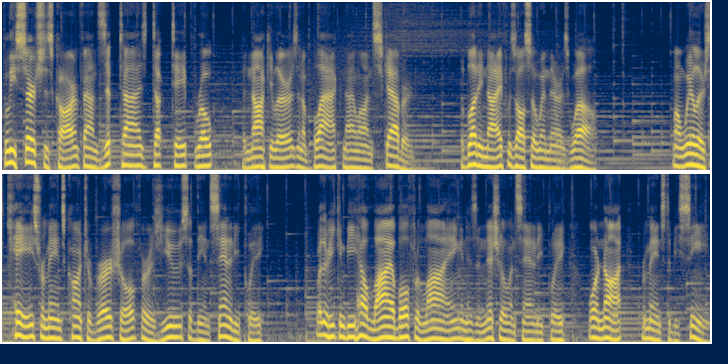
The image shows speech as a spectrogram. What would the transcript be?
Police searched his car and found zip ties, duct tape, rope, binoculars, and a black nylon scabbard. The bloody knife was also in there as well. Montwheeler's case remains controversial for his use of the insanity plea. Whether he can be held liable for lying in his initial insanity plea or not remains to be seen.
